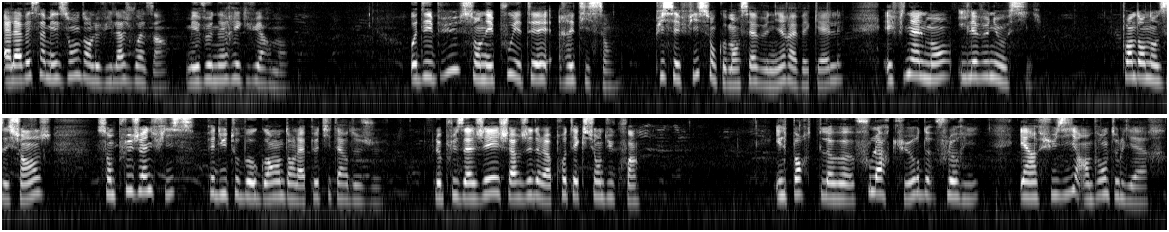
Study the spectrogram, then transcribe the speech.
elle avait sa maison dans le village voisin, mais venait régulièrement. Au début, son époux était réticent, puis ses fils ont commencé à venir avec elle, et finalement, il est venu aussi. Pendant nos échanges, son plus jeune fils fait du toboggan dans la petite aire de jeu. Le plus âgé est chargé de la protection du coin. Il porte le foulard kurde fleuri et un fusil en bandoulière.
